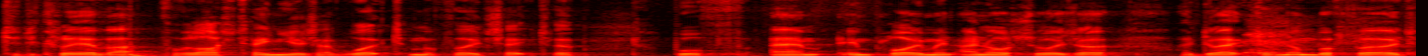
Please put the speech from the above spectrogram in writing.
to declare that for the last 10 years I've worked in the third sector, both um, employment and also as a, a director of number third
